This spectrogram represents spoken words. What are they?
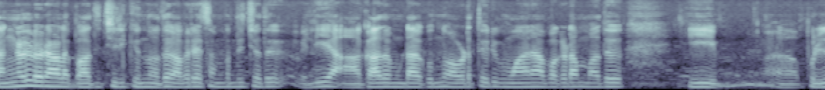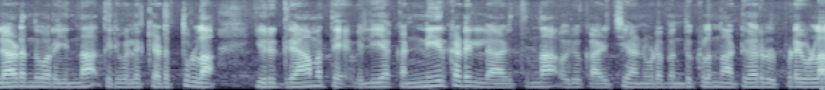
തങ്ങളിലൊരാളെ ഒരാളെ ബാധിച്ചിരിക്കുന്നത് അവരെ സംബന്ധിച്ചത് വലിയ ആഘാതം ഉണ്ടാക്കുന്നു അവിടുത്തെ ഒരു വിമാനാപകടം അത് ഈ പുല്ലാടെന്ന് പറയുന്ന തിരുവല്ലക്കടുത്തുള്ള ഈ ഒരു ഗ്രാമത്തെ വലിയ കണ്ണീർ കടലിൽ ആഴ്ത്തുന്ന ഒരു കാഴ്ചയാണ് ഇവിടെ ബന്ധുക്കളും നാട്ടുകാരും ഉൾപ്പെടെയുള്ള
